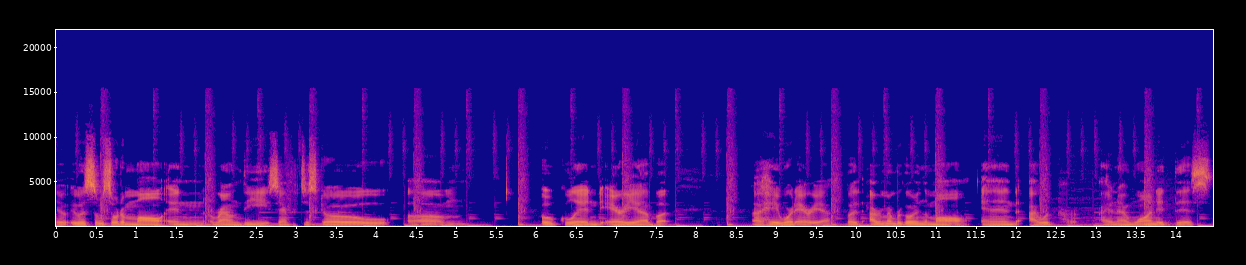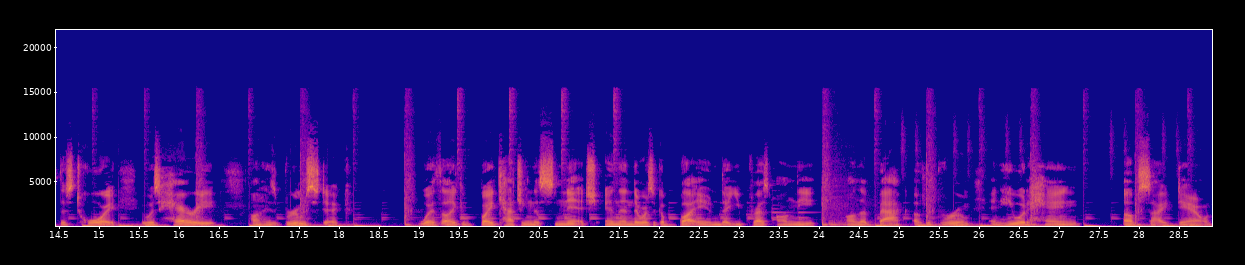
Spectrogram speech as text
It, it, was some sort of mall in around the San Francisco, um, Oakland area, but a Hayward area. But I remember going to the mall and I would and I wanted this this toy. It was Harry on his broomstick with like by catching the snitch and then there was like a button that you press on the on the back of the broom and he would hang upside down.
